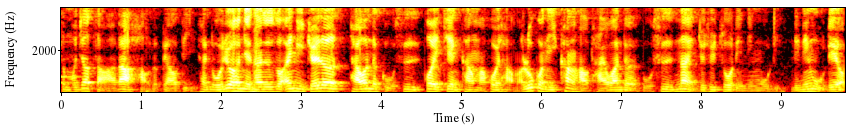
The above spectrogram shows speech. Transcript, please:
什么叫找得到好的标的？很，我觉得很简单，就是说，哎，你觉得台湾的股市会健康吗？会好吗？如果你看好台湾的股市，那你就去做零零五零、零零五六，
